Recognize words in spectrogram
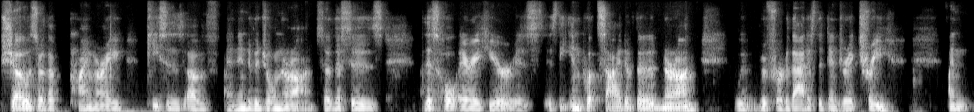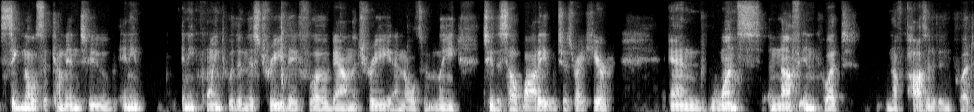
shows are the primary pieces of an individual neuron. So this is this whole area here is, is the input side of the neuron. We refer to that as the dendritic tree. And signals that come into any any point within this tree, they flow down the tree and ultimately to the cell body, which is right here. And once enough input, enough positive input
